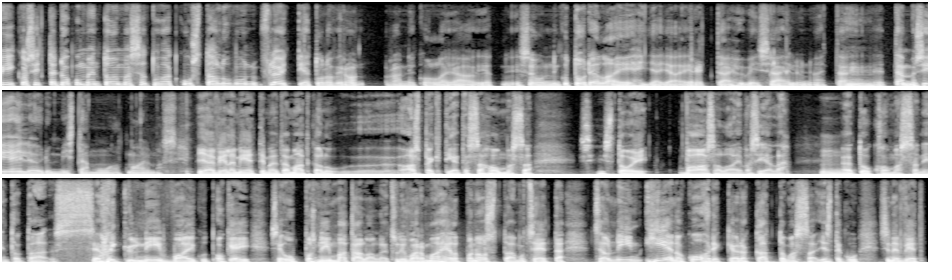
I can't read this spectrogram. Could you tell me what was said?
viikko sitten dokumentoimassa 1600-luvun flöittiä tuolla Viron rannikolla ja, ja se on niin todella ehjä ja erittäin hyvin säilynyt. Että, mm. että tämmöisiä ei löydy mistään muualta maailmassa. Jäin vielä miettimään tätä matkailuaspektia tässä hommassa. Siis toi Vaasalaiva siellä – mm. Tukholmassa, niin tota, se oli kyllä niin vaikut. Okei, se uppos niin matalalle, että se oli varmaan helppo nostaa, mutta se, että se on niin hieno kohde käydä katsomassa ja sitten kun sinne viet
